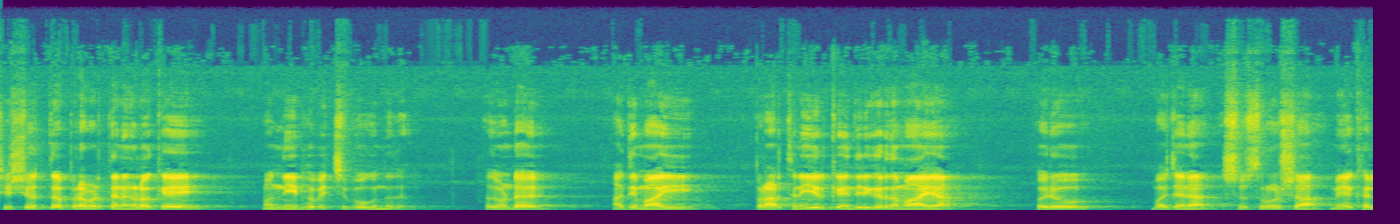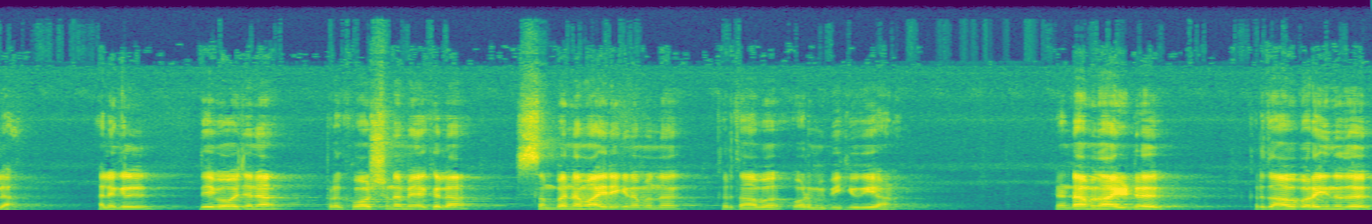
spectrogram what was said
ശിശുത്വ പ്രവർത്തനങ്ങളൊക്കെ മന്ദീഭവിച്ചു പോകുന്നത്. അതുകൊണ്ട് ആദ്യമായി പ്രാർത്ഥനയിൽ കേന്ദ്രീകൃതമായ ഒരു വചന ശുശ്രൂഷ മേഖല അല്ലെങ്കിൽ ദൈവവചന പ്രഘോഷണ മേഖല സമ്പന്നമായിരിക്കണമെന്ന് കർത്താവ് ഓർമ്മിപ്പിക്കുകയാണ്. രണ്ടാമതായിട്ട് കർത്താവ് പറയുന്നത്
